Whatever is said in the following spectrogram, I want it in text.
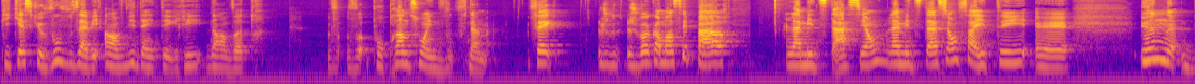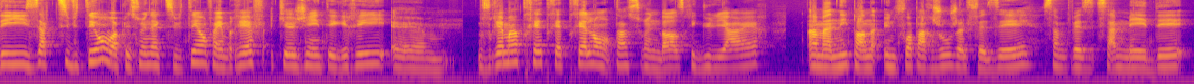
puis qu'est-ce que vous, vous avez envie d'intégrer dans votre, pour prendre soin de vous, finalement. Fait que, je, vais commencer par la méditation. La méditation, ça a été euh, une des activités, on va appeler ça une activité, enfin bref, que j'ai intégrée euh, vraiment très, très, très longtemps sur une base régulière. À m'année, pendant une fois par jour, je le faisais. Ça m'aidait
